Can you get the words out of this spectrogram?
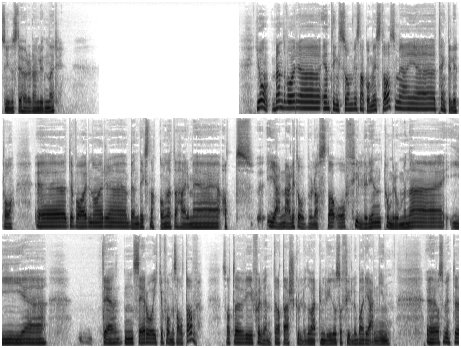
synes de hører den lyden der. Jo, men det var eh, en ting som vi snakka om i stad, som jeg eh, tenkte litt på. Det var når Bendik snakka om dette her med at hjernen er litt overbelasta og fyller inn tomrommene i det den ser og ikke får med seg alt av. Sånn at eh, vi forventer at der skulle det vært en lyd, og så fyller barrieren inn. Eh, og så begynte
